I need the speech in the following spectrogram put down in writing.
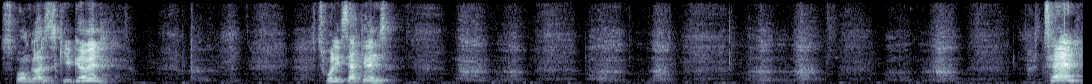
Spot on guys, let's keep going. 20 seconds. Ten.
